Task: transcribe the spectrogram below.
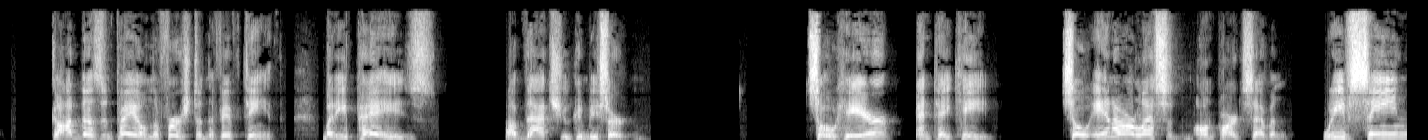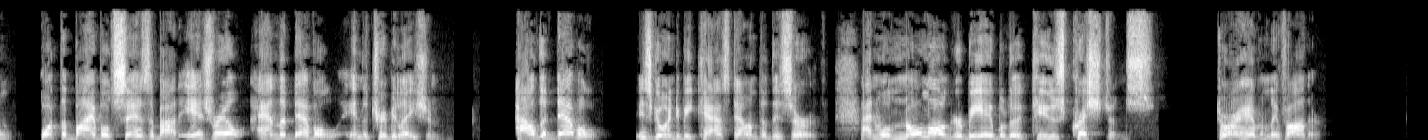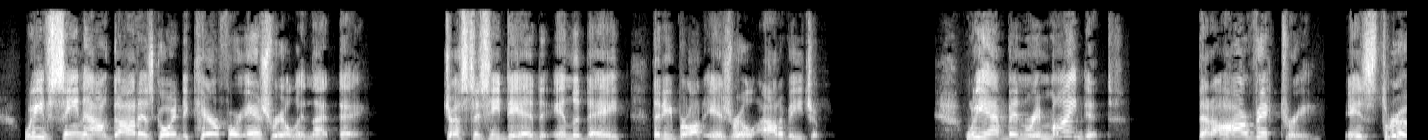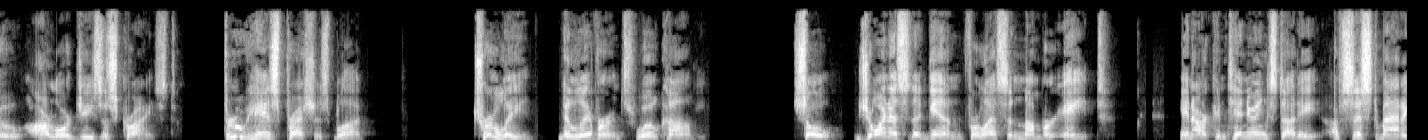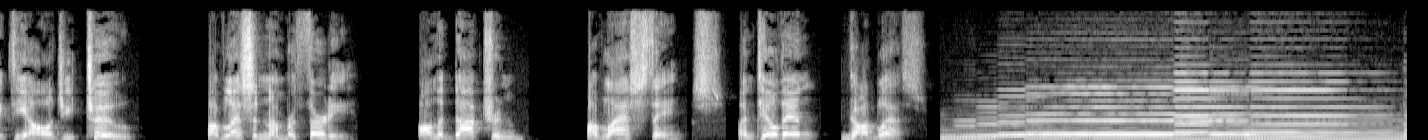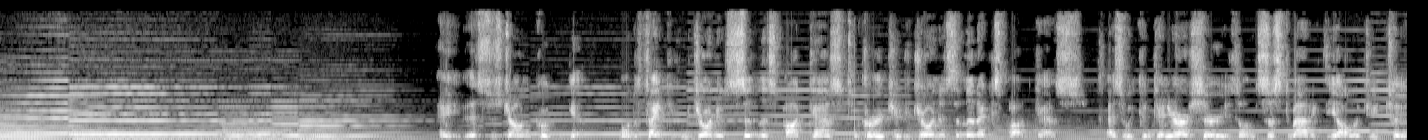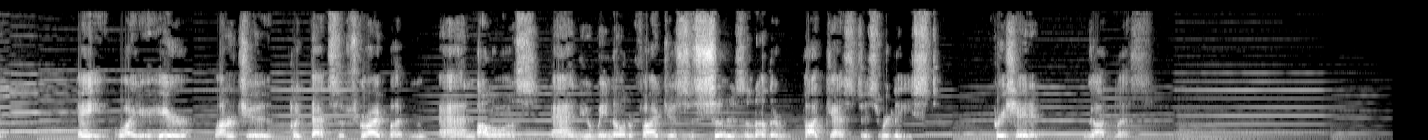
God doesn't pay on the first and the 15th, but he pays. Of that you can be certain. So hear and take heed. So in our lesson on part seven, we've seen what the Bible says about Israel and the devil in the tribulation. How the devil is going to be cast down to this earth and will no longer be able to accuse Christians to our Heavenly Father. We've seen how God is going to care for Israel in that day, just as He did in the day that He brought Israel out of Egypt. We have been reminded that our victory is through our Lord Jesus Christ, through his precious blood. Truly, deliverance will come. So, join us again for lesson number eight in our continuing study of Systematic Theology 2 of lesson number 30 on the doctrine of last things. Until then, God bless. Hey, this is John Cook again. I want to thank you for joining us in this podcast. I encourage you to join us in the next podcast as we continue our series on systematic theology 2. Hey, while you're here, why don't you click that subscribe button and follow us, and you'll be notified just as soon as another podcast is released. Appreciate it. God bless.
